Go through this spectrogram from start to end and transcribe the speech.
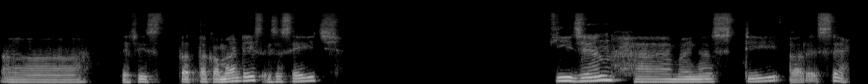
uh, that is that the command is ssh keygen uh, minus t rsa.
